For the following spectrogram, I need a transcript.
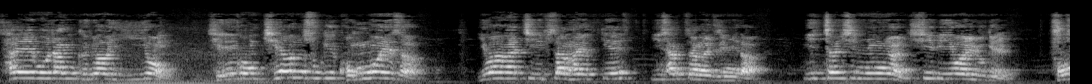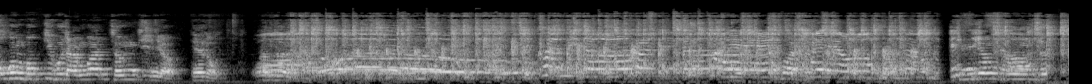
사회보장급여 이용 제공 체험수기 공모에서 이와 같이 입상하였기에 이 상장을 드립니다. 2016년 12월 6일 보건복지부 장관 정진혁 대독 감사합니다. 축하합니다. 축하해요. 김경순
